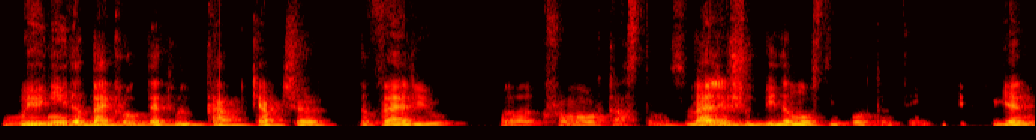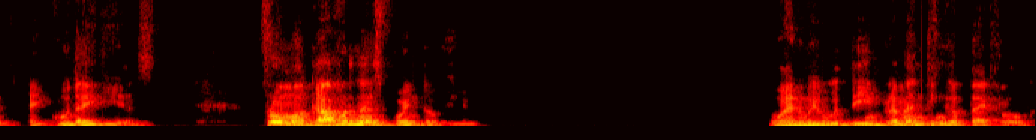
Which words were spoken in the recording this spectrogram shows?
we need a backlog that will cap capture the value uh, from our customers. Value should be the most important thing. Again, a good ideas. From a governance point of view, when we would be implementing a backlog,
